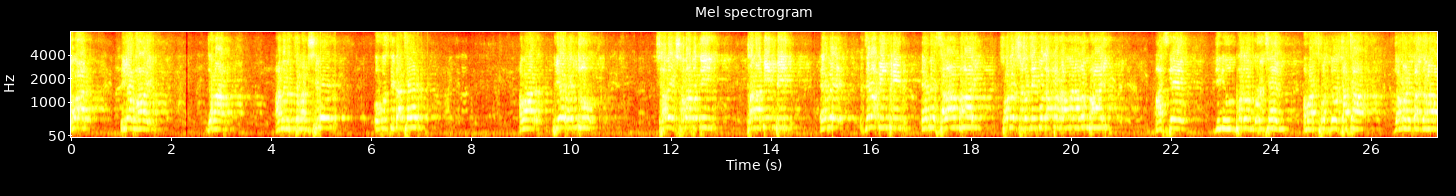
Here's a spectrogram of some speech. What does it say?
আমার প্রিয় ভাই, জনাব আমিরুজ্জামান শিবর উপস্থিত আছেন। আমার প্রিয় বন্ধু, সাবেক সভাপতি, থানা বিএনপির এম এ, জেলা বিএনপির এম এ সালাম ভাই, সদস্য সচিব মুজাফর রহমান আলম ভাই, আজকে যিনি উদ্বোধন করেছেন আমার শ্রদ্ধ চাচা, জননেতা জনাব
